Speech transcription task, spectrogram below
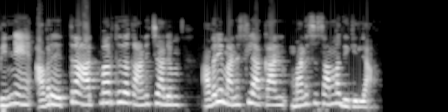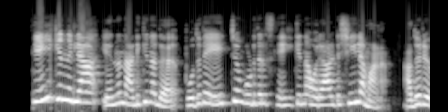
പിന്നെ അവർ എത്ര ആത്മാർത്ഥത കാണിച്ചാലും അവരെ മനസ്സിലാക്കാൻ മനസ്സ് സമ്മതിക്കില്ല. സ്നേഹിക്കുന്നില്ല എന്ന് നടിക്കുന്നത് പൊതുവെ ഏറ്റവും കൂടുതൽ സ്നേഹിക്കുന്ന ഒരാളുടെ ശീലമാണ്. അതൊരു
